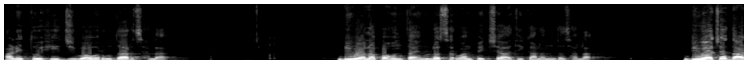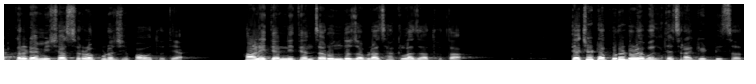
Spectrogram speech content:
आणि तोही जीवावर उदार झाला. भिवाला पाहून तायनूला सर्वांपेक्षा अधिक आनंद झाला. भिवाच्या दाट करड्या मिशा सरळ पुढं झेपावत होत्या आणि त्यांनी त्यांचा रुंद जबडा झाकला जात होता. त्याचे टपोरे डोळे भलतेच रागीट दिसत.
